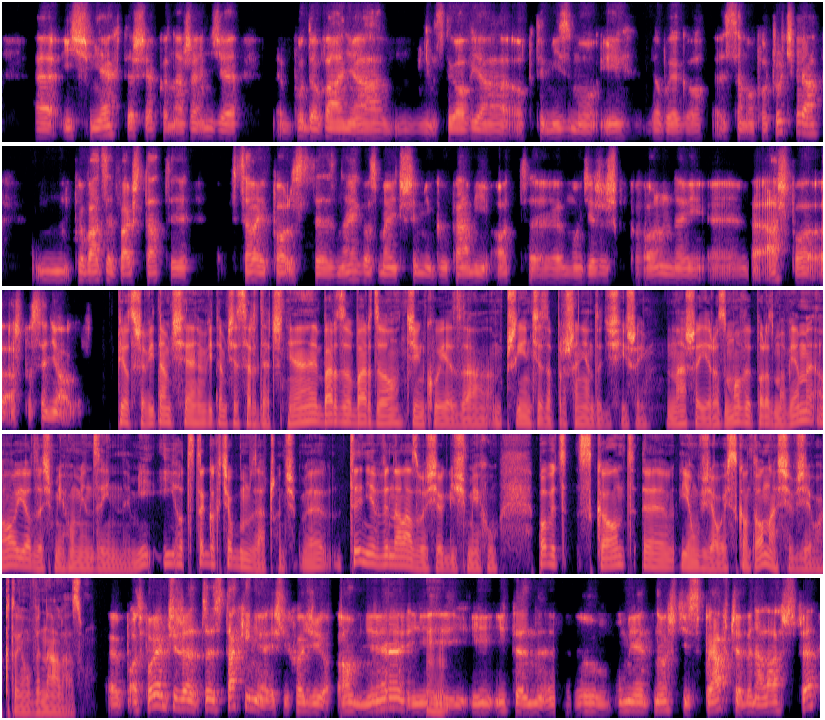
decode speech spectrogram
i śmiech też jako narzędzie budowania mm, zdrowia, optymizmu i dobrego samopoczucia. Mm, prowadzę warsztaty w całej Polsce z najrozmaitszymi grupami od młodzieży szkolnej aż po, aż po seniorów. Piotrze, witam cię, witam cię serdecznie. Bardzo, bardzo dziękuję za przyjęcie zaproszenia do dzisiejszej naszej rozmowy. Porozmawiamy o jodze śmiechu między innymi i od tego chciałbym zacząć. E, ty nie wynalazłeś jogi śmiechu. Powiedz, skąd e, ją wziąłeś, skąd ona się wzięła, kto ją wynalazł? E, odpowiem ci, że to jest taki nie, jeśli chodzi o mnie i, mhm. i, i ten umiejętności sprawcze, wynalazcze,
